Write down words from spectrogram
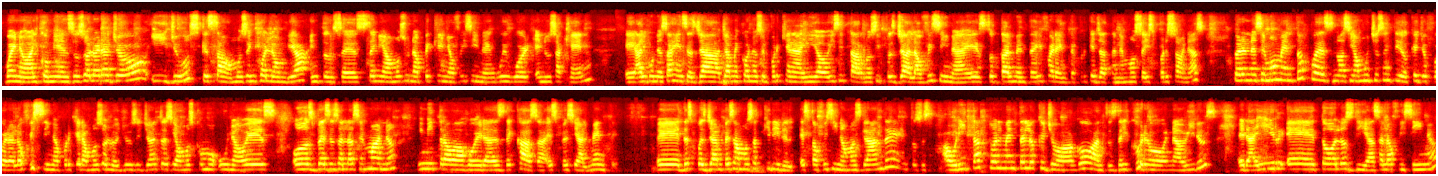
Bueno, al comienzo solo era yo y Jus, que estábamos en Colombia, entonces teníamos una pequeña oficina en WeWork en Usaquén, eh, algunas agencias ya, ya me conocen porque han ido a visitarnos y pues ya la oficina es totalmente diferente porque ya tenemos seis personas, pero en ese momento pues no hacía mucho sentido que yo fuera a la oficina porque éramos solo yo y yo, entonces íbamos como una vez o dos veces a la semana y mi trabajo era desde casa especialmente. Eh, después ya empezamos a adquirir esta oficina más grande, entonces ahorita actualmente lo que yo hago antes del coronavirus era ir eh, todos los días a la oficina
